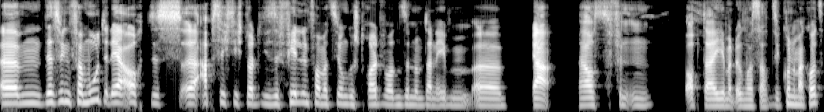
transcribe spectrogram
Ähm, deswegen vermutet er auch, dass äh, absichtlich dort diese Fehlinformationen gestreut worden sind, um dann eben äh, ja, herauszufinden, ob da jemand irgendwas sagt. Sekunde mal kurz.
